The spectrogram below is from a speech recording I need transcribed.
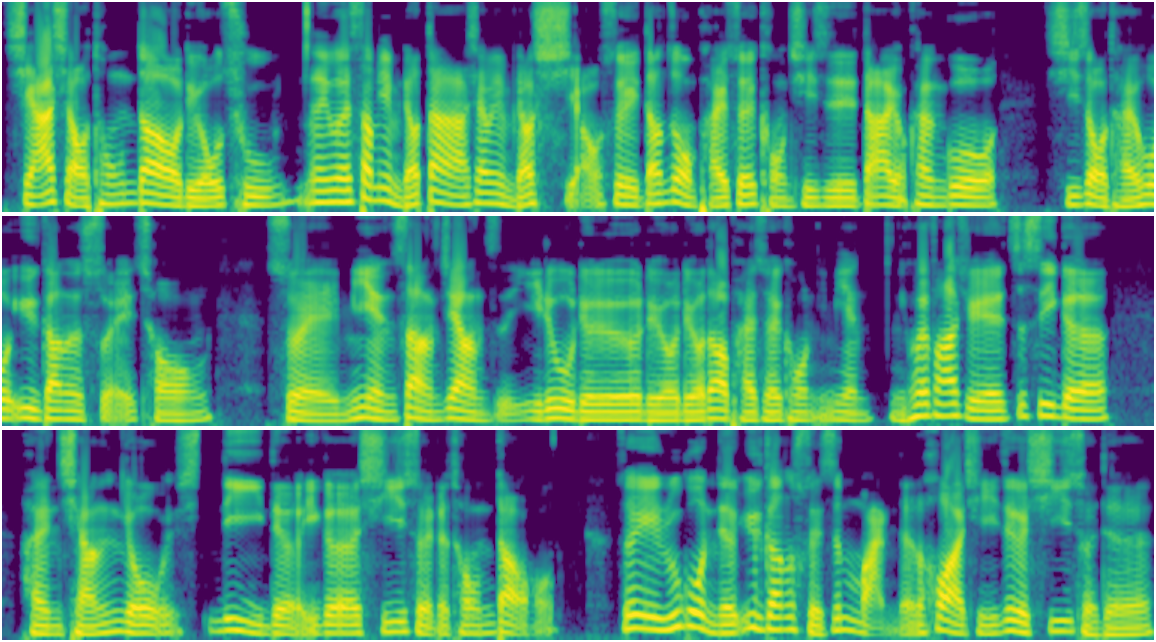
狭小通道流出。那因为上面比较大，下面比较小，所以当这种排水孔，其实大家有看过洗手台或浴缸的水从水面上这样子一路流流流流到排水孔里面，你会发觉这是一个很强有力的一个吸水的通道哦。所以，如果你的浴缸的水是满的的话，其实这个吸水的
